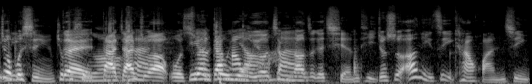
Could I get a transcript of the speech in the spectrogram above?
就不行，就不对，大家就要我。你要所以刚刚我有讲到这个前提，就是啊，你自己看环境，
